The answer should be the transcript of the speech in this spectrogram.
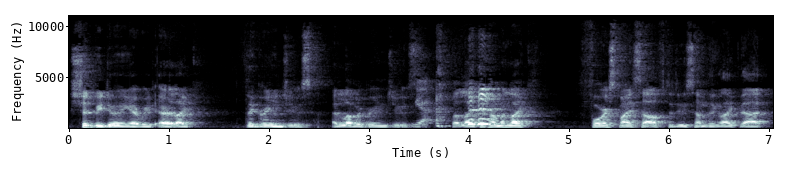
should be doing every or like the green juice. I love a green juice. Yeah. But like if I'm gonna like force myself to do something like that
